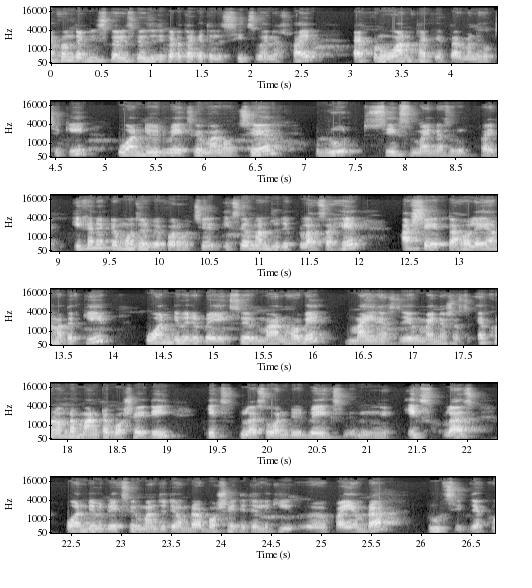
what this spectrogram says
এখন দেখ স্কোয়ার স্কোয়ার যদি কাটা থাকে, তাহলে সিক্স মাইনাস ফাইভ এখন ওয়ান থাকে, তার মানে হচ্ছে কি ওয়ান ডিভাইড বাই এক্সের মান হচ্ছে root six minus root five এখানে একটা মজার ব্যাপার হচ্ছে এক্সের মান যদি প্লাস আসে আসে, তাহলে আমাদের কি ওয়ান ডিভাইডেড বাই এক্সের মান হবে মাইনাস যে মাইনাস আছে। এখন আমরা মানটা বসাই দেই X plus one divide by X X plus one divide এক্সের মান যদি আমরা বসাই দিই, তাহলে কি পাই আমরা রুট সিক্স দেখো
